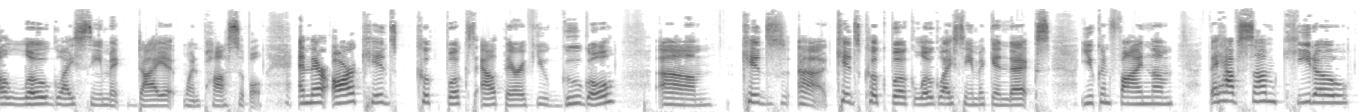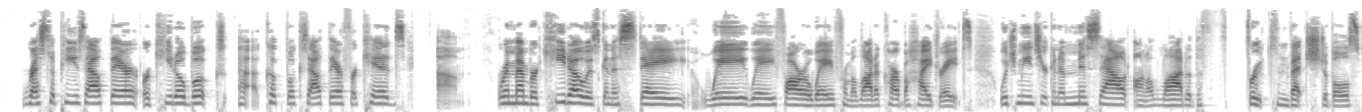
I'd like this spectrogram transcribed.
a low glycemic diet when possible. And there are kids' cookbooks out there. If you Google um, kids uh, kids cookbook low glycemic index. You can find them. They have some keto recipes out there or keto books uh, cookbooks out there for kids. Um, remember keto is going to stay way way far away from a lot of carbohydrates which means you're going to miss out on a lot of the fruits and vegetables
